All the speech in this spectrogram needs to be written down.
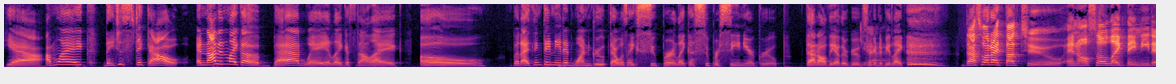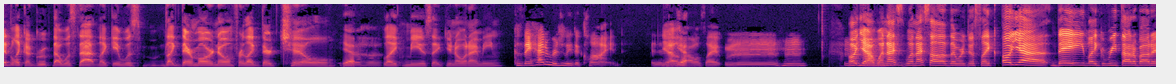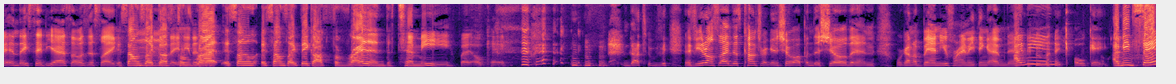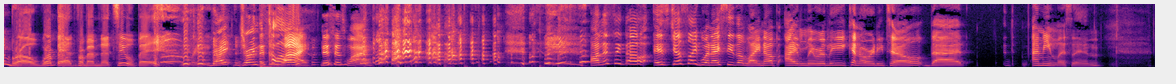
yeah, I'm like they just stick out. And not in like a bad way. Like it's not like, "Oh, but I think they needed one group that was like super, like a super senior group that all the other groups are going to be like, That's what I thought too. And also like they needed like a group that was that. Like it was like they're more known for like their chill yeah. Uh-huh. like music, you know what I mean? because they had originally declined, and then Yeah. that's Yeah. why I was like, "Mm-hmm." Oh yeah, when I when I saw that they were just like, "Oh yeah, they like rethought about it and they said yes." I was just like, It sounds like "Mhm, a threat. It sounds it sounds like they got threatened to me, but okay. that. That to be- if you don't sign this contract and show up in the show, then we're gonna ban you for anything Mnet. I mean- like okay, I mean, same, bro. We're banned from Mnet too, but right? Join the This is club. why. This is why. Honestly, though, it's just like when I see the lineup, I literally can already tell that. I mean, listen,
